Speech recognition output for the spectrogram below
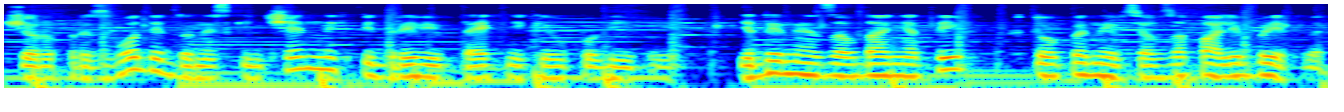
що призводить до нескінченних підривів техніки у повітрі. Єдине завдання тих, хто опинився в запалі битви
